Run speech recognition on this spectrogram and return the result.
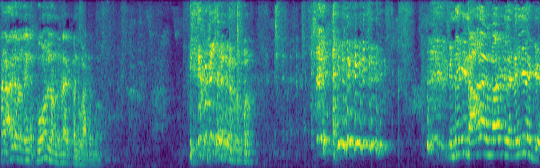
அங்க அதுல வந்து எங்க போன்ல ஒன்று கூட கொண்டு காட்டுறோம் இன்னைக்கு நாலாயிரம் பாக்கில நெய்யிலுக்கு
